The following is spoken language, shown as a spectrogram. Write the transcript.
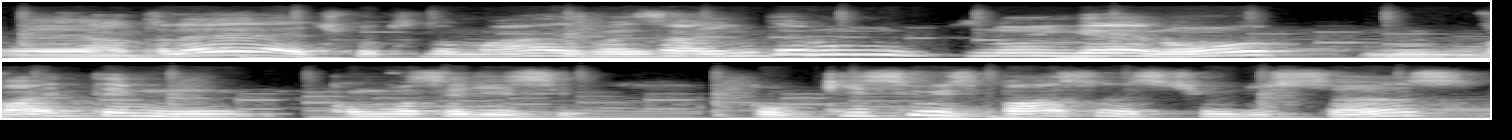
É, atlético e tudo mais, mas ainda não, não engrenou. Vai ter, como você disse, pouquíssimo espaço nesse time do Suns.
